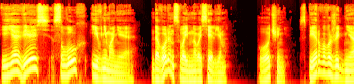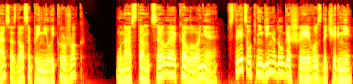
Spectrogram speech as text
и я весь слух и внимание. Доволен своим новосельем?» Очень. С первого же дня создался примилый кружок. У нас там целая колония. Встретил княгиню Долгошееву с дочерьми.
